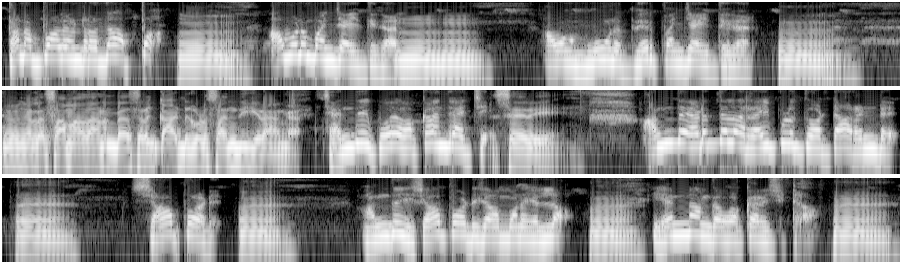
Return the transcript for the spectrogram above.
தனப்பாளன்றது அப்பா. ம் அவனும் பஞ்சாயத்துக்கார் ம் ம். அவங்க மூணு பேர் பஞ்சாயத்துக்கார் ம் இவங்கெல்லாம் சமாதானம் பேசுற காட்டுக்குள்ள சந்திக்கிறாங்க. சந்தை போய் உக்காந்தாச்சு. சரி. அந்த இடத்துல ரைப்பிள் தோட்டா ரெண்டு. சாப்பாடு. அந்த சாப்பாட்டு சாமானம் எல்லாம் என்ன அங்கே உட்கார வச்சுட்டான்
